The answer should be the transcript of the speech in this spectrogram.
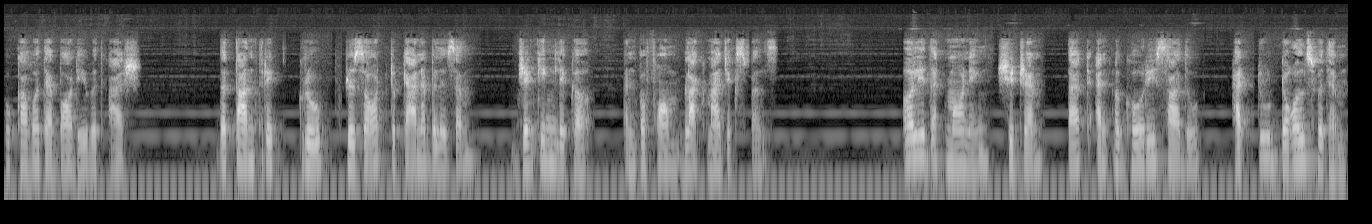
who cover their body with ash. The Tantric group resort to cannibalism, drinking liquor, and perform black magic spells. Early that morning, she dreamt that an Aghori sadhu had two dolls with him,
